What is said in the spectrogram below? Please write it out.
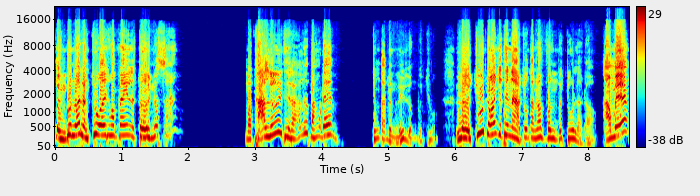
Đừng có nói rằng Chúa ơi, hôm nay là trời nó sáng. Mà thả lưới thì thả lưới bằng đêm. Chúng ta đừng lý luận với Chúa. Lời Chúa nói như thế nào chúng ta nói vâng với Chúa là đó. Amen.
